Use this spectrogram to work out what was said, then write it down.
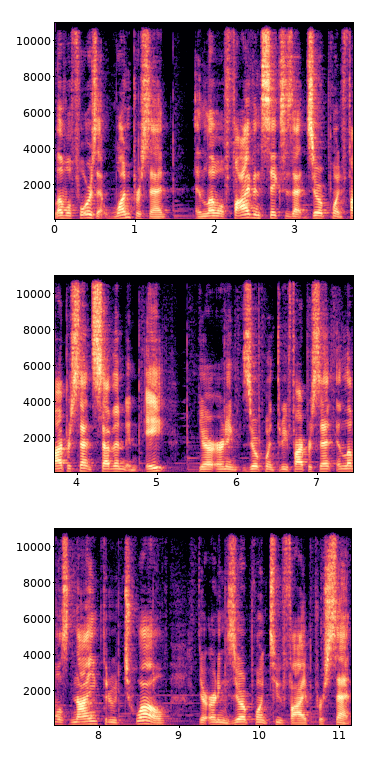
level four is at 1%, and level 5 and 6 is at 0.5%, 7 and 8 you're earning 0.35%, and levels 9 through 12 you're earning 0.25%.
